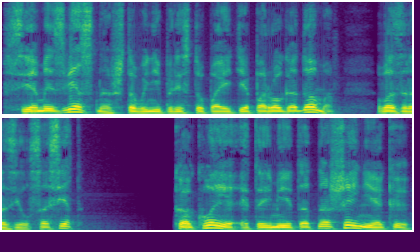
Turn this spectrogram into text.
«Всем известно, что вы не переступаете порога дома», — возразил сосед. Какое это имеет отношение к...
